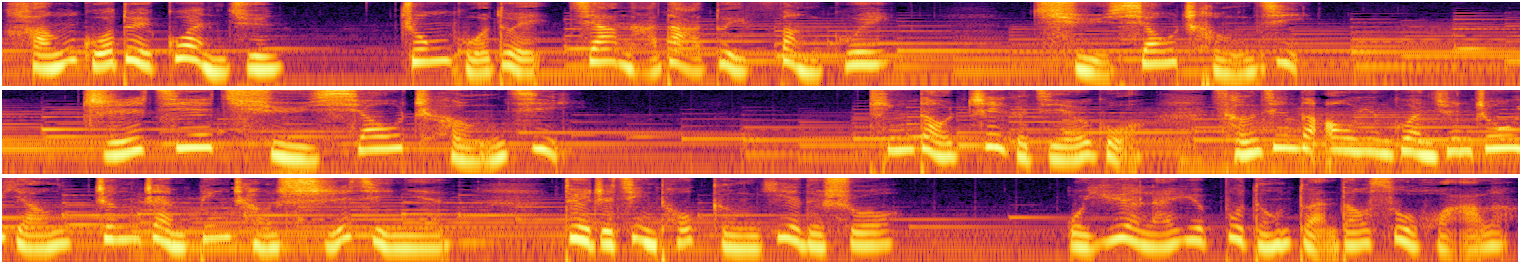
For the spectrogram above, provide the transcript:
韩国队冠军，中国队、加拿大队犯规，取消成绩。直接取消成绩。听到这个结果，曾经的奥运冠军周洋征战冰场十几年，对着镜头哽咽地说：“我越来越不懂短道速滑了。”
